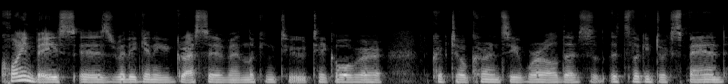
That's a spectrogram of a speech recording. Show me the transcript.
Coinbase is really getting aggressive and looking to take over cryptocurrency world as it's looking to expand.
